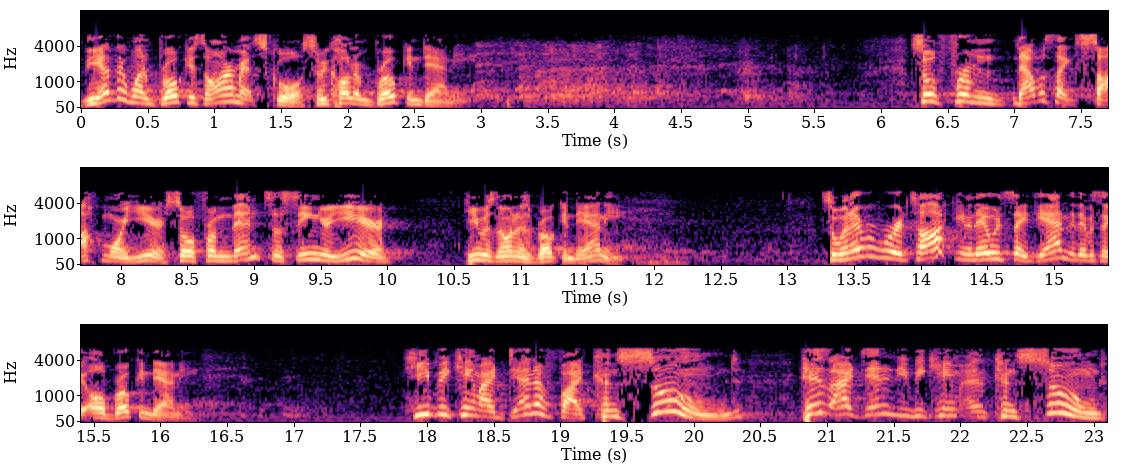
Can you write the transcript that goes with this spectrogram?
The other one broke his arm at school, so we called him Broken Danny. So from that was like sophomore year. So from then to senior year, he was known as Broken Danny. So whenever we were talking, they would say Danny, they would say, "Oh, Broken Danny." He became identified, consumed. His identity became uh, consumed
